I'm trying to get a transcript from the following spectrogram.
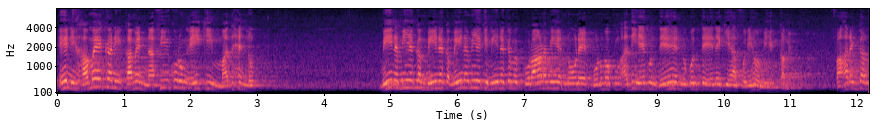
එහෙනි හැම එකනි කමෙන් නෆී කුරුන් ඒකි මදහෙන්නු මීන මීහක මීනක මීන මීහක මීනකම කුරාණ මීහෙ නෝනේ බුනුමකුන් අදි ඒකුන් දේහෙ නුකොද්ද එනේ කියා ෆුරියම මීහෙක් කමෙ ෆහරෙක් ගන්න.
